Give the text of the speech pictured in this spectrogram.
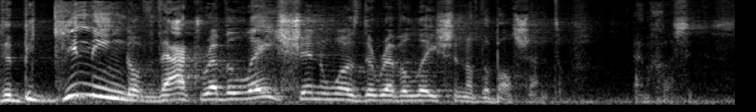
the beginning of that revelation was the revelation of the Baal Shem Tov and Chassidus.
